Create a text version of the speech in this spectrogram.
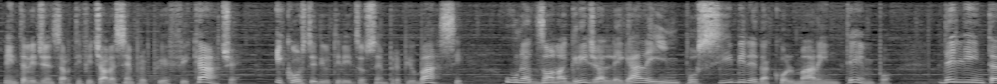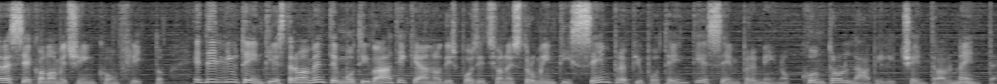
L'intelligenza artificiale sempre più efficace, i costi di utilizzo sempre più bassi, una zona grigia legale impossibile da colmare in tempo, degli interessi economici in conflitto e degli utenti estremamente motivati che hanno a disposizione strumenti sempre più potenti e sempre meno controllabili centralmente.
